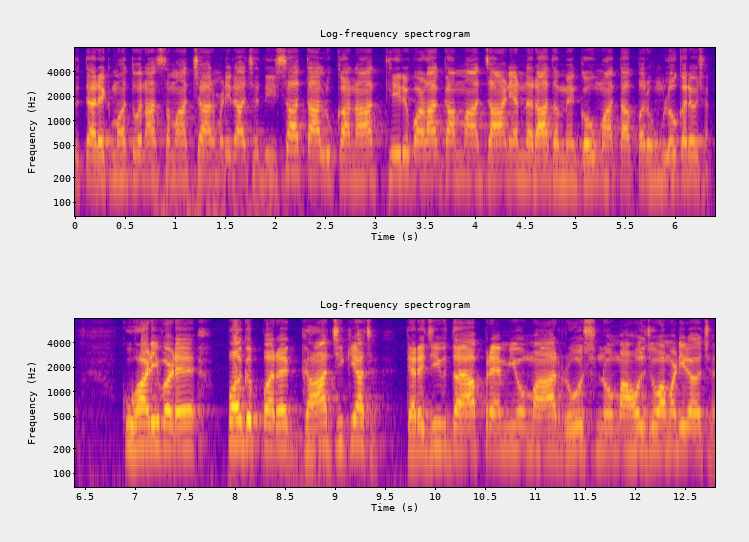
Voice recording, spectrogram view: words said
તો ત્યારે એક મહત્વના સમાચાર મળી રહ્યા છે. ડીસા તાલુકાના થેરવાડા ગામમાં જાણ્યા નરાધમે ગૌ માતા પર હુમલો કર્યો છે. કુહાડી વડે પગ પર ઘા ઝીક્યા છે. ત્યારે જીવદયા પ્રેમીઓમાં રોષનો માહોલ જોવા મળી રહ્યો છે.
